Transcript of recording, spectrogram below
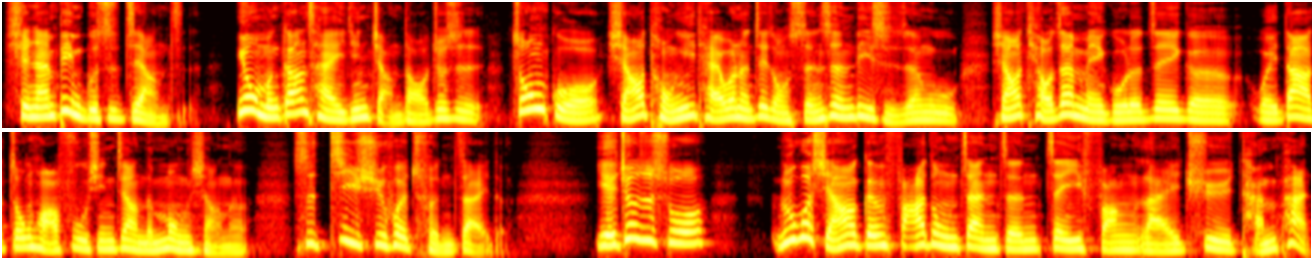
显然并不是这样子。因为我们刚才已经讲到，就是中国想要统一台湾的这种神圣历史任务，想要挑战美国的这个伟大中华复兴这样的梦想呢，是继续会存在的。也就是说，如果想要跟发动战争这一方来去谈判，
